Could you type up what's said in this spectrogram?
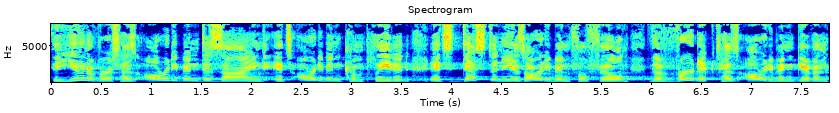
The universe has already been designed. It's already been completed. Its destiny has already been fulfilled. The verdict has has already been given.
